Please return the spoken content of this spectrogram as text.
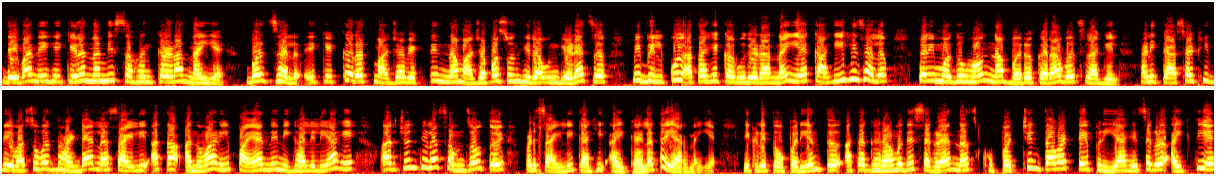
देवाने हे केलं ना मी सहन करणार नाहीये. बस झालं. एक एक करत माझ्या व्यक्तींना माझ्यापासून हिरावून घेण्याचं मी बिलकुल आता हे करू देणार नाहीये. काहीही झालं तरी मधुभाऊंना बरं करावंच लागेल. आणि त्यासाठी देवासोबत भांडायला सायली आता अनवाणी पायांनी निघालेली आहे. अर्जुन तिला समजवतोय पण सायली काही ऐकायला तयार नाहीये. इकडे तोपर्यंत आता घरामध्ये सगळ्यांनाच खूपच चिंता वाटते. प्रिया हे सगळं ऐकतीये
